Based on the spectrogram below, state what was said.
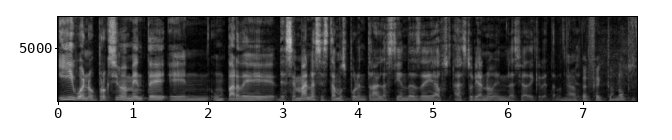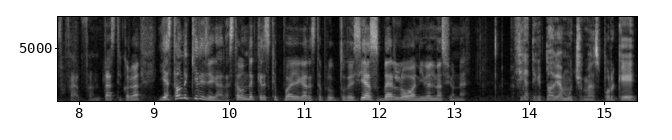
y bueno, próximamente en un par de, semanas estamos por entrar a las tiendas de Asturiano en la ciudad de Querétaro. Ah, perfecto, ¿no? Pues fantástico. ¿Y hasta dónde quieres llegar? ¿Hasta dónde crees que pueda llegar este producto? Decías verlo a nivel nacional. Fíjate que todavía mucho más, porque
